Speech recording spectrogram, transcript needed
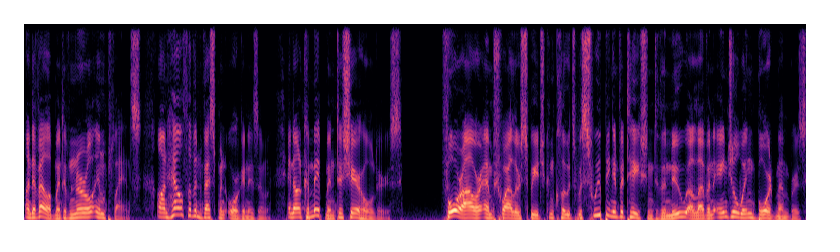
on development of neural implants, on health of investment organism, and on commitment to shareholders. Four-hour Emschweiler speech concludes with sweeping invitation to the new 11 Angel Wing board members,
